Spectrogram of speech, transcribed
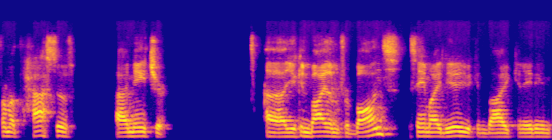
from a passive uh, nature. Uh, you can buy them for bonds. Same idea. You can buy Canadian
